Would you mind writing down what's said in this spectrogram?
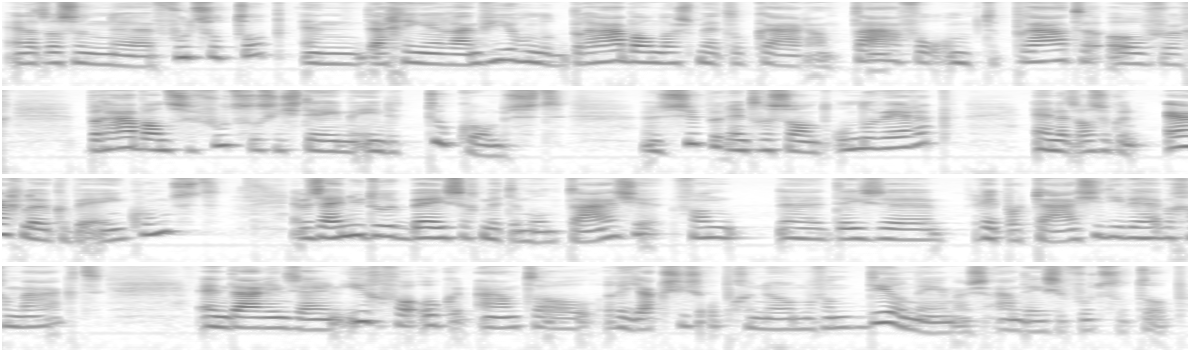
En dat was een uh, voedseltop en daar gingen ruim 400 Brabanders met elkaar aan tafel om te praten over Brabantse voedselsystemen in de toekomst. Een super interessant onderwerp en het was ook een erg leuke bijeenkomst. En we zijn nu druk bezig met de montage van uh, deze reportage die we hebben gemaakt. En daarin zijn in ieder geval ook een aantal reacties opgenomen van deelnemers aan deze voedseltop.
